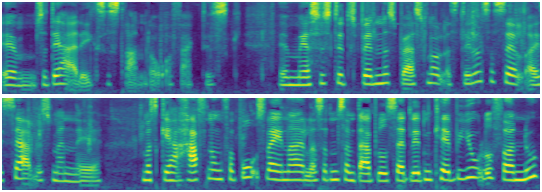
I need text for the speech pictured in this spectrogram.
Øhm, så det har jeg det ikke så stramt over, faktisk. Øhm, men jeg synes, det er et spændende spørgsmål at stille sig selv, og især hvis man øh, måske har haft nogle forbrugsvaner, eller sådan, som der er blevet sat lidt en kæppe i hjulet for nu.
